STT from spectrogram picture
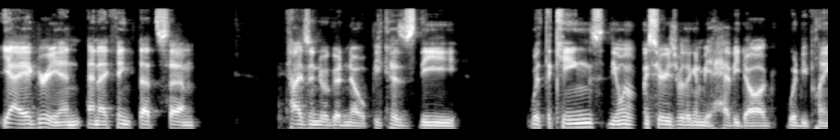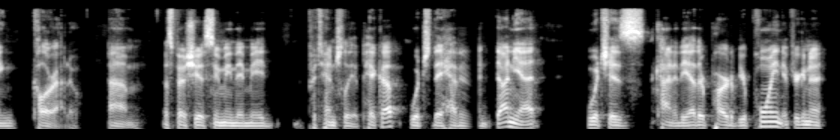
Yeah, I agree, and and I think that's um ties into a good note because the with the Kings, the only series where they're going to be a heavy dog would be playing Colorado, um, especially assuming they made potentially a pickup, which they haven't done yet. Which is kind of the other part of your point. If you're gonna if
